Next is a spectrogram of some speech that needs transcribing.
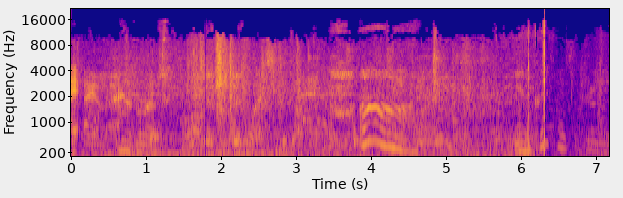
I, I, I don't know what. Oh, and a Christmas tree.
